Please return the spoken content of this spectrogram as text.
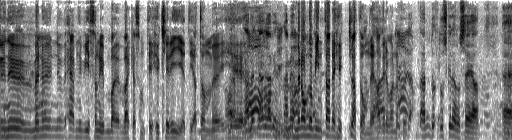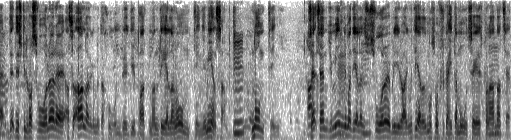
nu, nu, men nu, nu hänvisar ni verkar som till hyckleriet i att de... Ja, men, om de inte hade hycklat om det, hade det varit något... Ja, då, då skulle jag nog säga eh, det, det, skulle vara svårare, alltså all argumentation bygger ju på att man delar någonting gemensamt. Mm. Någonting Sen, sen, ju mindre man delar desto svårare blir det att argumentera. Då måste man försöka hitta motsägelse på något annat sätt.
